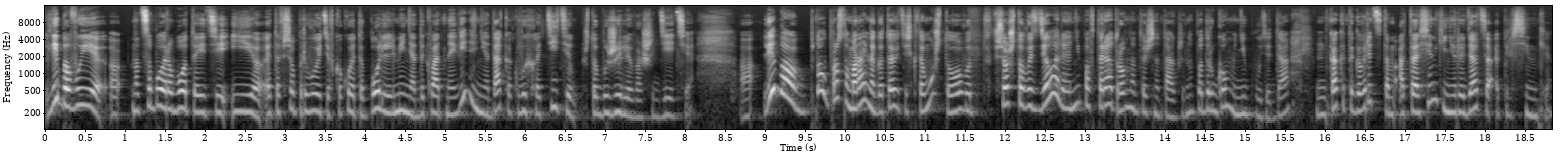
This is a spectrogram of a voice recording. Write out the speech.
либо вы э, над собой работаете и это все приводите в какое-то более или менее адекватное видение, да, как вы хотите, чтобы жили ваши дети, а, либо ну, просто морально готовитесь к тому, что вот все, что вы сделали, они повторят ровно точно так же, но по-другому не будет, да. Как это говорится, там от осинки не родятся апельсинки.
